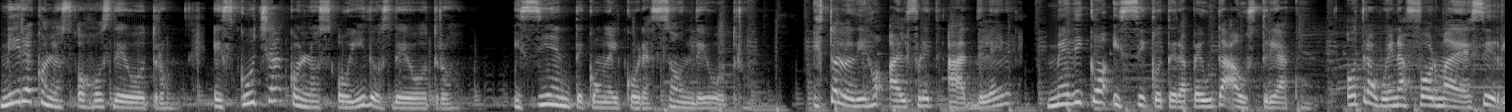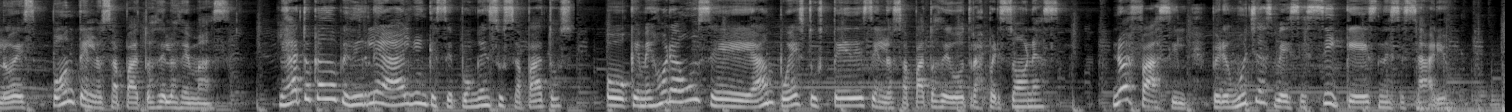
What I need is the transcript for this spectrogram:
Mira con los ojos de otro, escucha con los oídos de otro y siente con el corazón de otro. Esto lo dijo Alfred Adler, médico y psicoterapeuta austriaco. Otra buena forma de decirlo es ponte en los zapatos de los demás. ¿Les ha tocado pedirle a alguien que se ponga en sus zapatos? ¿O que mejor aún se han puesto ustedes en los zapatos de otras personas? No es fácil, pero muchas veces sí que es necesario.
